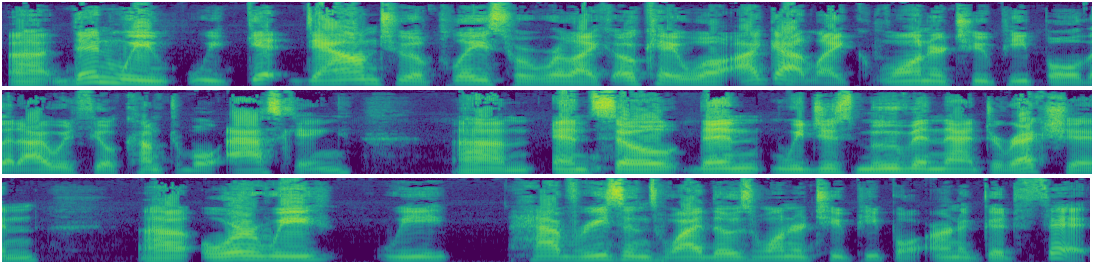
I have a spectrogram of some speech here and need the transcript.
Uh, then we we get down to a place where we're like, okay, well, I got like one or two people that I would feel comfortable asking, um, and so then we just move in that direction, uh, or we we have reasons why those one or two people aren't a good fit.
